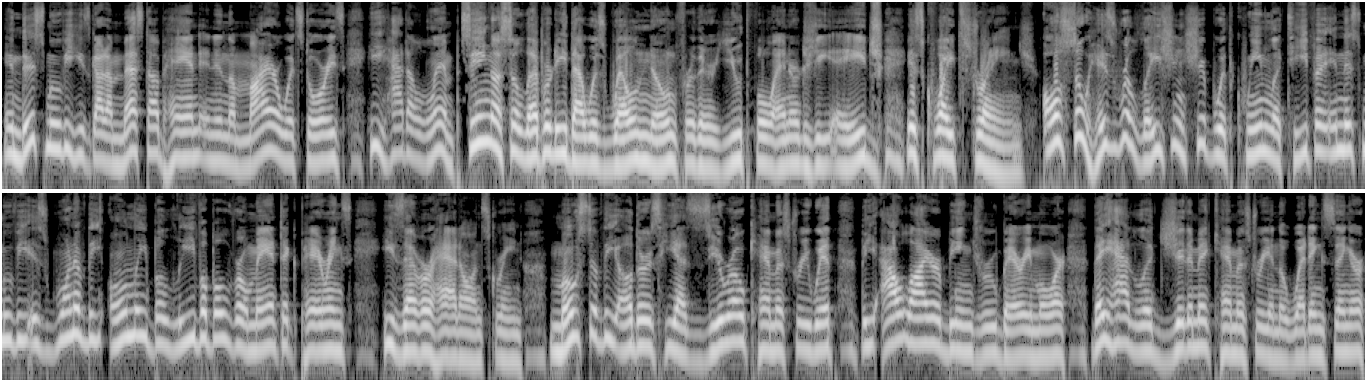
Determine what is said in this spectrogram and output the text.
In this movie, he's got a messed up hand, and in the Meyerowitz stories, he had a limp. Seeing a celebrity that was well known for their youthful energy age is quite strange. Also, his relationship with Queen Latifah in this movie is one of the only believable romantic pairings he's ever had on screen. Most of the others he has zero chemistry with, the outlier being Drew Barrymore. They had legitimate chemistry in The Wedding Singer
